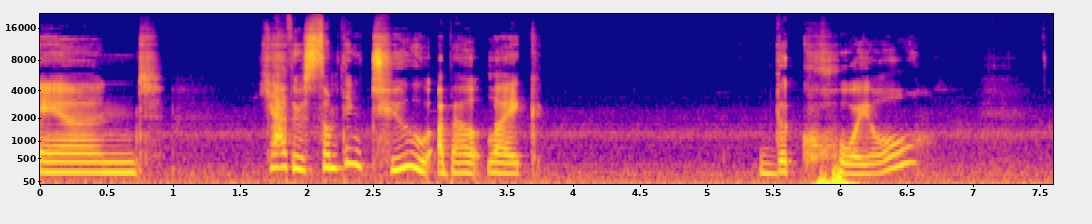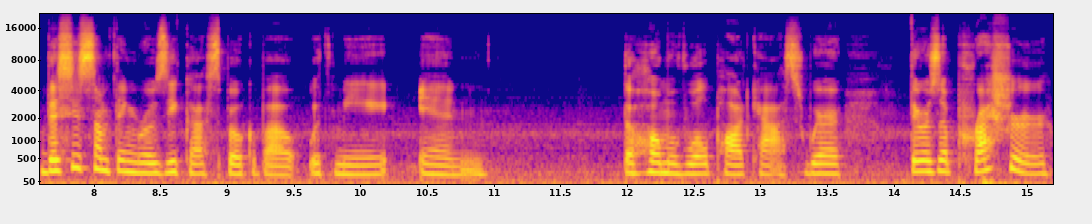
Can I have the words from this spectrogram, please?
And yeah, there's something too about like the coil. This is something Rosika spoke about with me in the Home of Wool podcast, where there's a pressure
